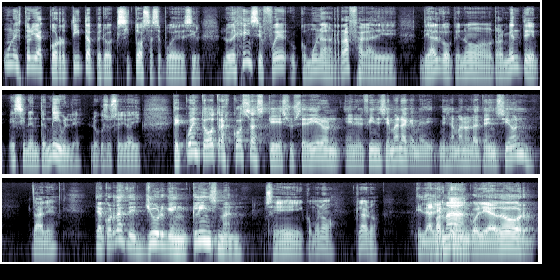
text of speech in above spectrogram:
una historia cortita pero exitosa, se puede decir. Lo de Heinze fue como una ráfaga de, algo que no realmente es inentendible lo que sucedió ahí. Te cuento otras cosas que sucedieron en el fin de semana que me, llamaron la atención. Dale. ¿Te acordás de Jürgen Klinsmann? Sí, cómo no, claro. El alemán, goleador,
